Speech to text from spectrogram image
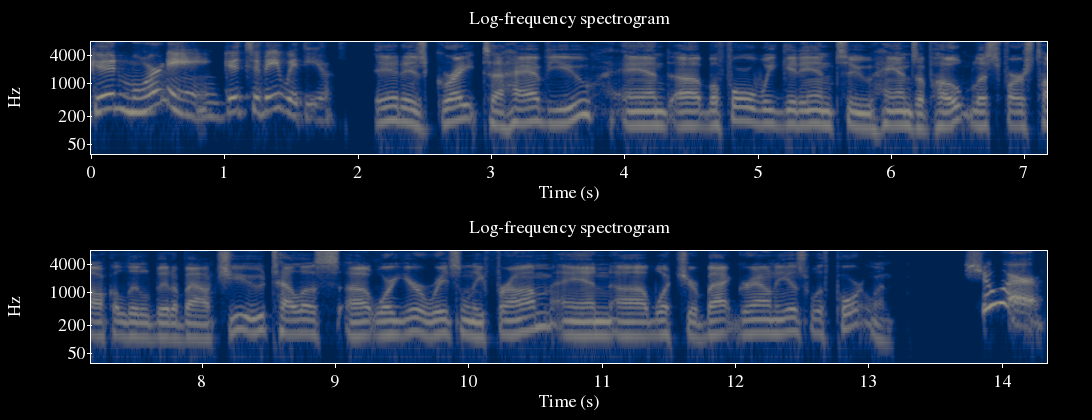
Good morning. Good to be with you. It is great to have you. And uh, before we get into Hands of Hope, let's first talk a little bit about you. Tell us uh, where you're originally from and uh, what your background is with Portland. Sure.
